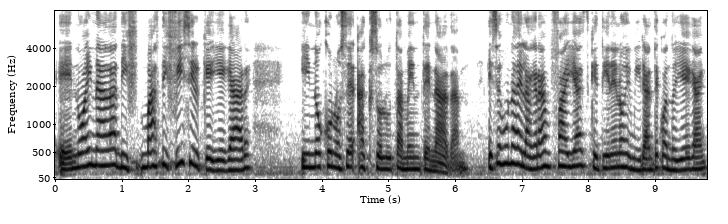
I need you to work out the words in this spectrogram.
Eh, no hay nada más difícil que llegar y no conocer absolutamente nada. Esa es una de las gran fallas que tienen los inmigrantes cuando llegan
